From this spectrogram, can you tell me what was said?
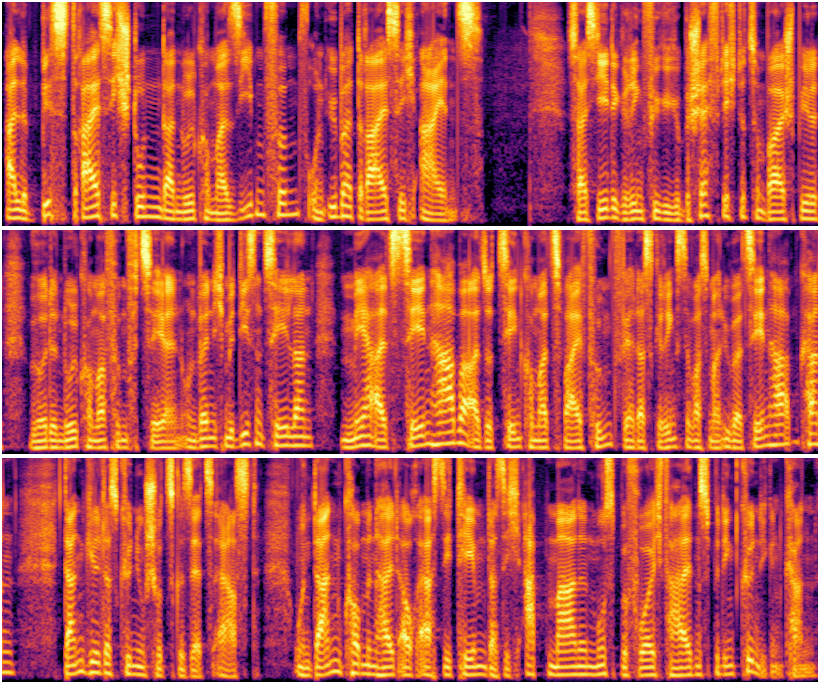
Alle bis 30 Stunden dann 0,75 und über 30 1. Das heißt, jede geringfügige Beschäftigte zum Beispiel würde 0,5 zählen. Und wenn ich mit diesen Zählern mehr als 10 habe, also 10,25 wäre das geringste, was man über 10 haben kann, dann gilt das Kündigungsschutzgesetz erst. Und dann kommen halt auch erst die Themen, dass ich abmahnen muss, bevor ich verhaltensbedingt kündigen kann.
